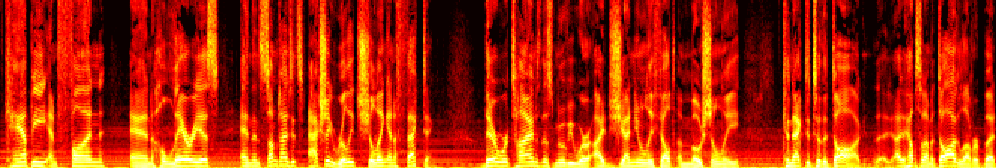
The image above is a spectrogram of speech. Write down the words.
campy and fun and hilarious, and then sometimes it's actually really chilling and affecting. There were times in this movie where I genuinely felt emotionally connected to the dog. It helps that I'm a dog lover, but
